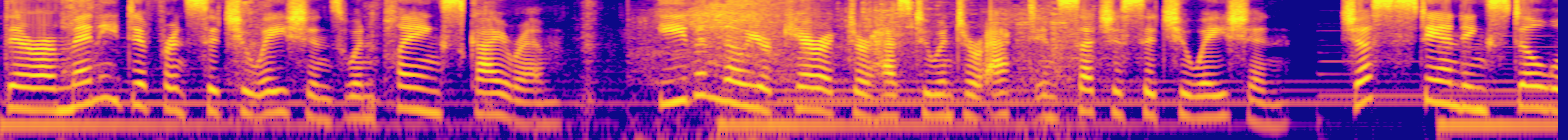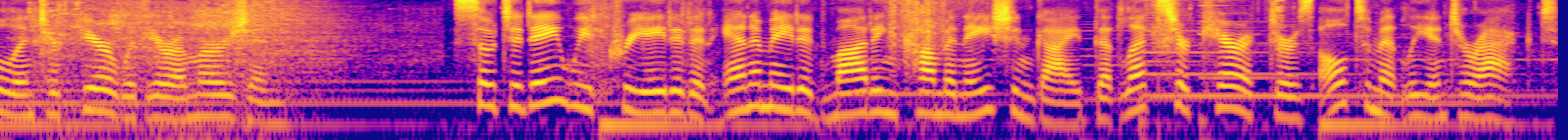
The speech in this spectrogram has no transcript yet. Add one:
There are many different situations when playing Skyrim. Even though your character has to interact in such a situation, just standing still will interfere with your immersion. So today we've created an animated modding combination guide that lets your characters ultimately interact.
